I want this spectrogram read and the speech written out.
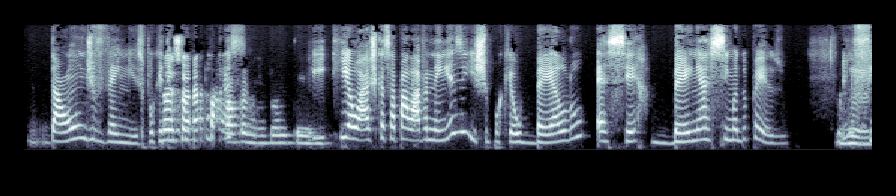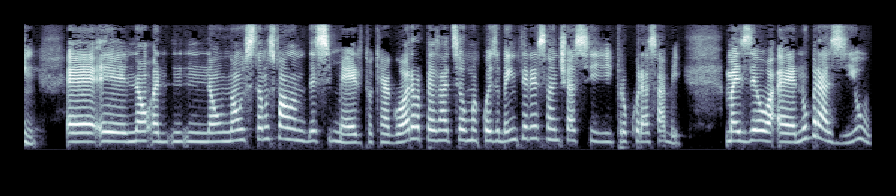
Da onde vem isso? Porque Não, tem só palavra mesmo, e que eu acho que essa palavra nem existe, porque o belo é ser bem acima do peso. Uhum. Enfim, é, é, não, é, não, não estamos falando desse mérito aqui agora, apesar de ser uma coisa bem interessante a se procurar saber. Mas eu, é, no Brasil,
